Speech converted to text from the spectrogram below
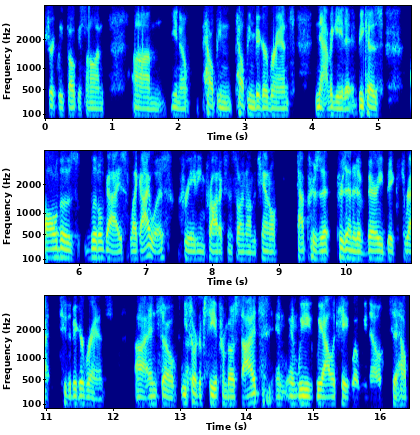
strictly focus on um, you know helping helping bigger brands navigate it because all those little guys like I was creating products and selling on the channel have present, presented a very big threat to the bigger brands. Uh, and so we sort of see it from both sides and, and we, we allocate what we know to help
